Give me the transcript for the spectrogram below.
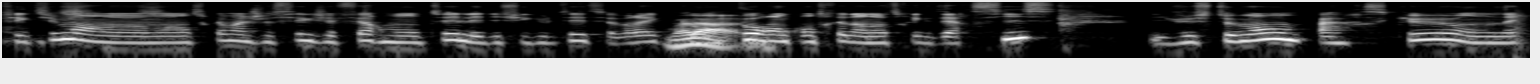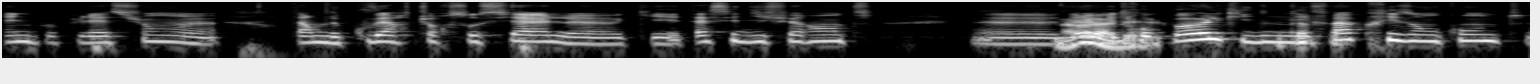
effectivement, euh, en tout cas, moi je sais que j'ai fait remonter les difficultés, c'est vrai qu'on peut rencontrer dans notre exercice, justement parce que on a une population euh, en termes de couverture sociale qui est assez différente euh, de la métropole qui n'est pas prise en compte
